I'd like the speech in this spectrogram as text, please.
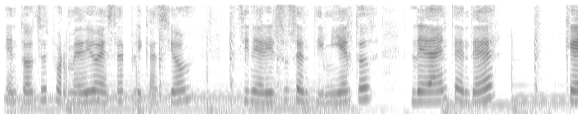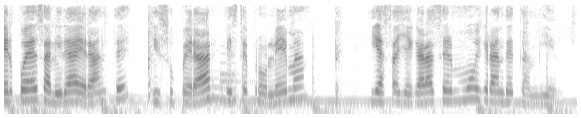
Entonces por medio de esta explicación, sin herir sus sentimientos, le da a entender que él puede salir adelante y superar este problema y hasta llegar a ser muy grande también.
